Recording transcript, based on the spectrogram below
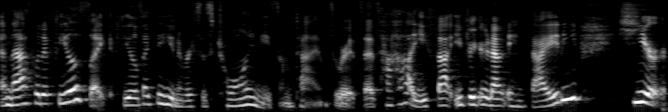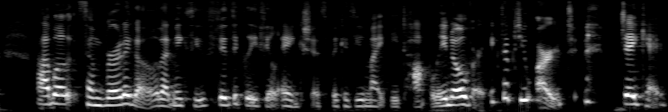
and that's what it feels like. It feels like the universe is trolling me sometimes, where it says, "Haha, you thought you figured out anxiety? Here, how about some vertigo that makes you physically feel anxious because you might be toppling over, except you aren't." Jk.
